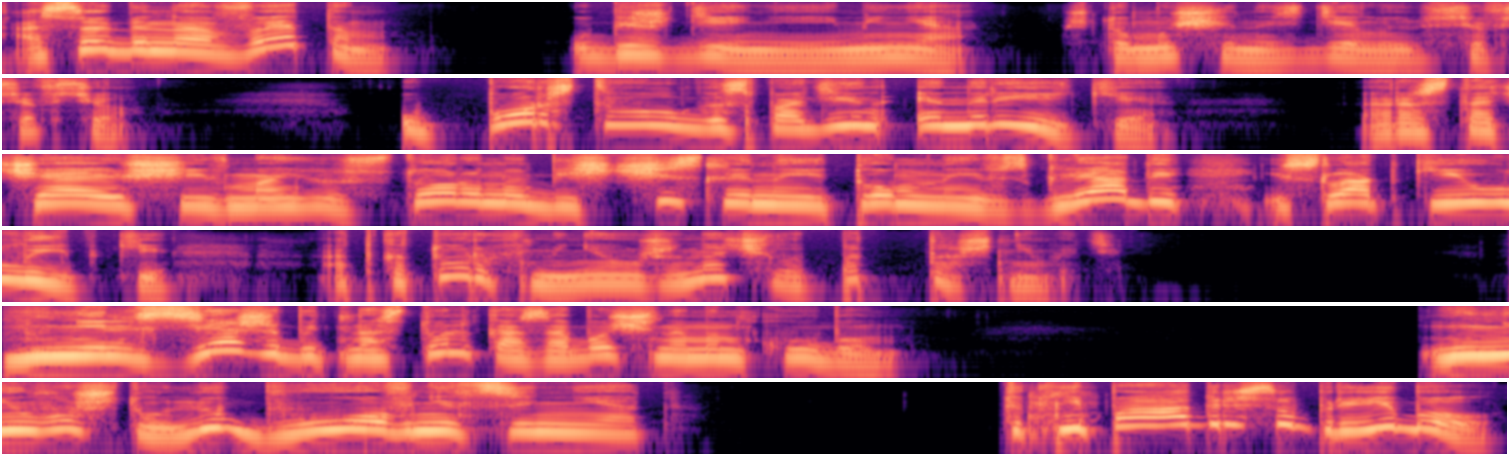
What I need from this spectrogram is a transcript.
Особенно в этом убеждении меня, что мужчины сделают все-все-все, упорствовал господин Энрике, расточающий в мою сторону бесчисленные томные взгляды и сладкие улыбки, от которых меня уже начало подташнивать. Ну нельзя же быть настолько озабоченным инкубом. У него что, любовницы нет? Так не по адресу прибыл.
